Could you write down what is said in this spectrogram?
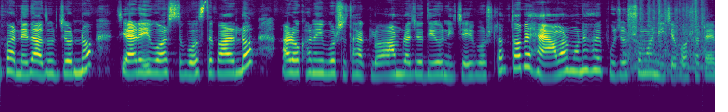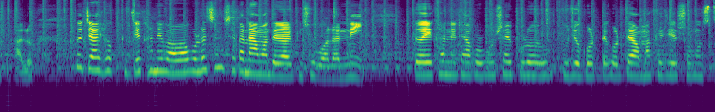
ওখানে দাদুর জন্য চেয়ারেই বসতে বসতে পারল আর ওখানেই বসে থাকল। আমরা যদিও নিচেই বসলাম, তবে হ্যাঁ আমার মনে হয় পুজোর সময় নিচে বসাটাই ভালো। তো যাই হোক, যেখানে বাবা বলেছেন, সেখানে আমাদের আর কিছু বলার নেই। তো এখানে ঠাকুরমশাই পুরো পুজো করতে করতে আমাকে যে সমস্ত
